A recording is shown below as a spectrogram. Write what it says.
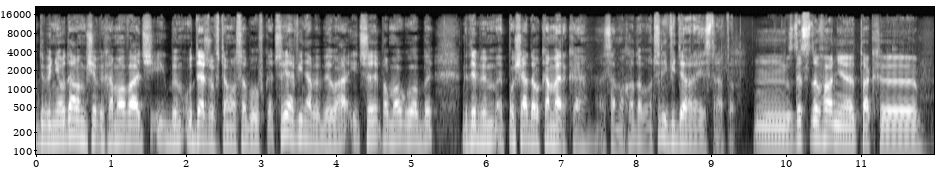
gdyby nie udało mi się wyhamować i bym uderzył w tę osobówkę? Czyja wina by była i czy pomogłoby, gdybym posiadał kamerkę samochodową, czyli wideorejestrator? Mm, Zdecydowanie tak. e,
